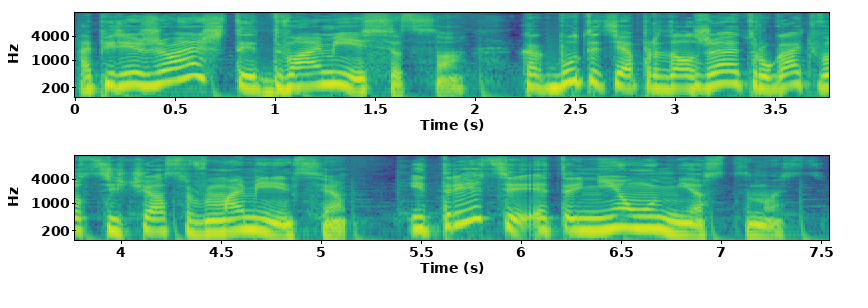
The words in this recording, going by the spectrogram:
А переживаешь ты два месяца, как будто тебя продолжают ругать вот сейчас в моменте. И третье – это неуместность.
